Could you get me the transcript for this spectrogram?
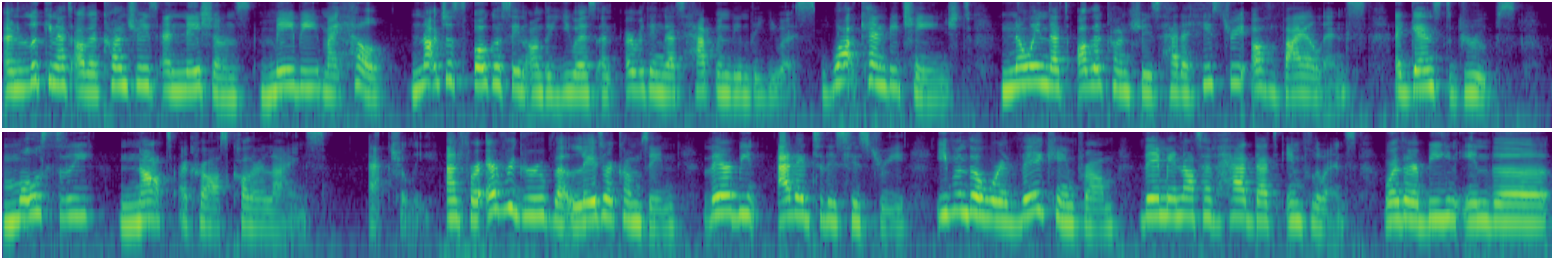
And looking at other countries and nations maybe might help, not just focusing on the US and everything that's happened in the US. What can be changed? Knowing that other countries had a history of violence against groups, mostly not across color lines actually. And for every group that later comes in, they are being added to this history, even though where they came from, they may not have had that influence, whether being in the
